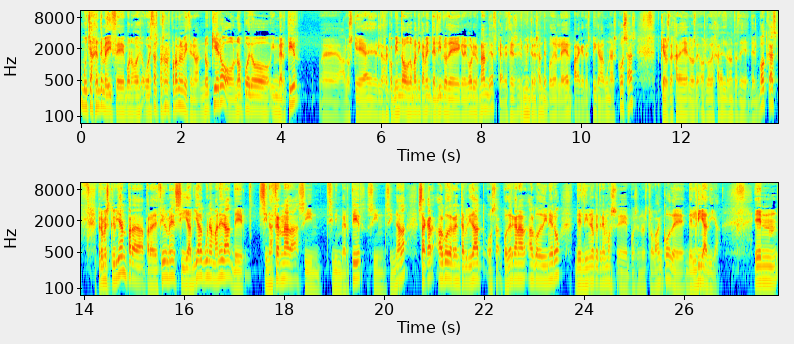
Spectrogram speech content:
mucha gente me dice, bueno, o estas personas por lo menos me dicen, no quiero o no puedo invertir eh, a los que eh, les recomiendo automáticamente el libro de Gregorio Hernández, que a veces es muy interesante poder leer para que te expliquen algunas cosas, que os, dejaré, os lo dejaré en las notas del podcast. Pero me escribían para, decirme si había alguna manera de, sin hacer nada, sin, sin invertir, sin, sin, nada, sacar algo de rentabilidad o poder ganar algo de dinero del dinero que tenemos eh, pues en nuestro banco del día a día. En,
